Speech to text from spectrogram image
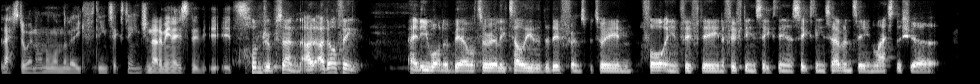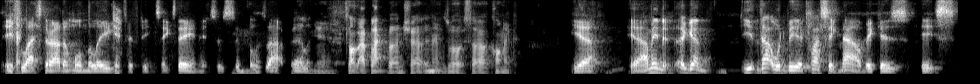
Leicester went on and won the league 15 16. Do you know what I mean? It's, it's 100%. I, I don't think anyone would be able to really tell you the difference between 14 15, a 15 16, a 16 17 Leicester shirt if. Leicester hadn't won the league in 15 16. It's as simple as that, really. Yeah, it's like that Blackburn shirt, isn't it, as well? It's so iconic. Yeah, yeah. I mean, again, that would be a classic now because it's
